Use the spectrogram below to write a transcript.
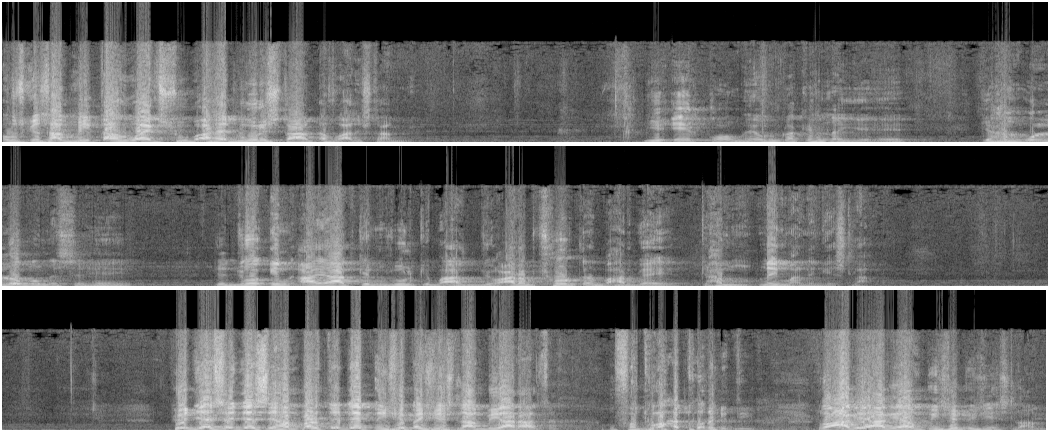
और उसके साथ मिलता हुआ एक सूबा है नूरिस्तान, अफ़गानिस्तान में। ये एक कौम है उनका कहना यह है कि हम उन लोगों में से हैं कि जो इन आयात के नजूल के बाद जो अरब छोड़कर बाहर गए कि हम नहीं मानेंगे इस्लाम। फिर जैसे जैसे हम पढ़ते गए, पीछे पीछे इस्लाम भी आ रहा था। फतवात हो रही थी। तो आगे आगे हम पीछे पीछे इस्लाम।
